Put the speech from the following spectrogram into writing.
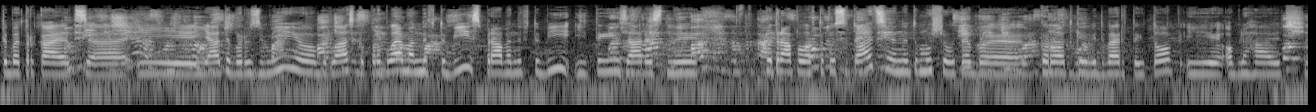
тебе торкається, і я тебе розумію. Будь ласка, проблема не в тобі, справа не в тобі, і ти зараз не потрапила в таку ситуацію, не тому, що у тебе короткий відвертий топ і облягаюча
